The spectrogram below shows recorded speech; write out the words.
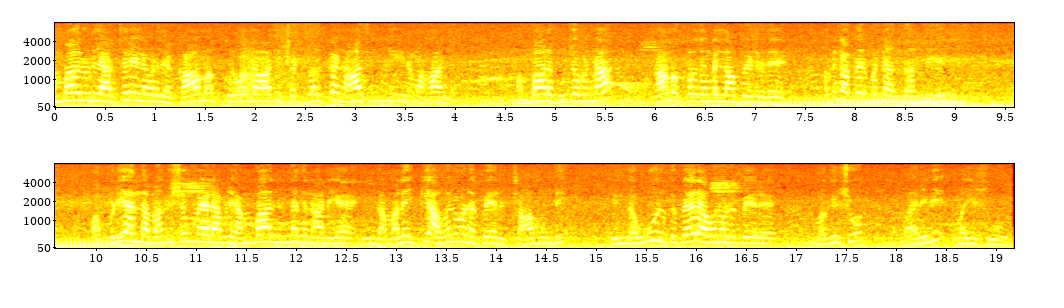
அம்பாலுடைய அர்ச்சனையில் வருது. காம குரோதாதி ஷட்வர்க்க நாசினி நமகான் அம்பால பூஜை பண்ணால் காம குரோதங்கள்லாம் போயிடுறது. அப்படின்னு பேர்பட்ட அந்த அம்பிகை. அப்படியே அந்த மகிஷன் மேலே அப்படி அம்பாள் நின்னதுனாலேயே இந்த மலைக்கு அவனோட பேர் சாமுண்டி. இந்த ஊருக்கு பேர் அவனோட பேர் மகிஷூர் மருவி மைசூர்.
